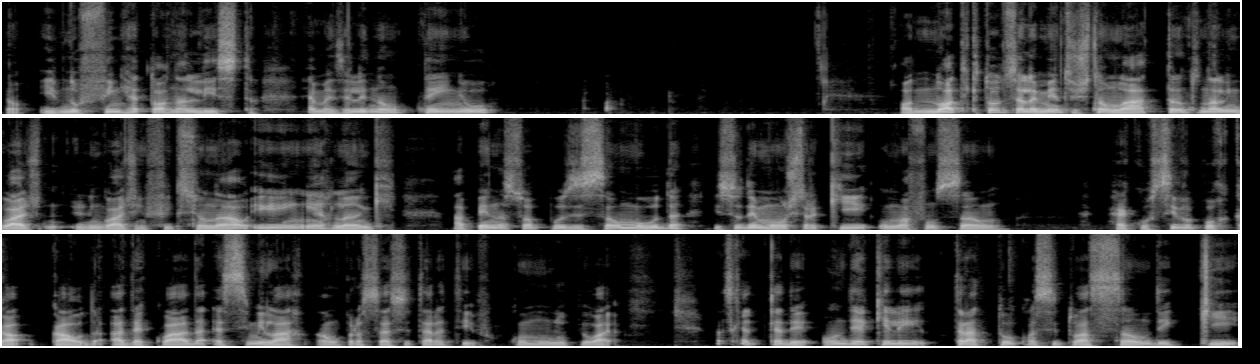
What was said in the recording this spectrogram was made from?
Não, e no fim retorna a lista. É, mas ele não tem o Ó, note que todos os elementos estão lá, tanto na linguagem, linguagem ficcional e em Erlang. Apenas sua posição muda, isso demonstra que uma função recursiva por cauda adequada é similar a um processo iterativo, como um loop while. Mas cadê? Onde é que ele tratou com a situação de que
